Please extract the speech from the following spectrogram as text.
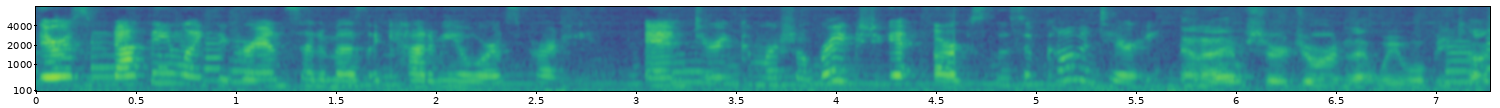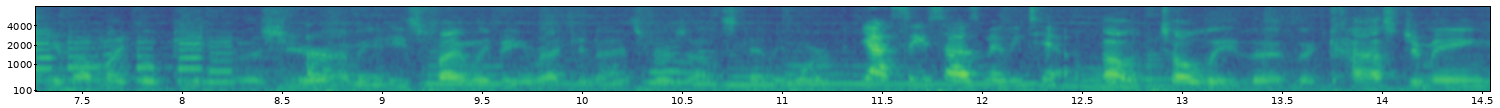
There's nothing like the Grand Cinemas Academy Awards party. And during commercial breaks, you get our exclusive commentary. And I am sure, Jordan, that we will be talking about Michael Keaton this year. I mean, he's finally being recognized for his outstanding work. Yeah, so you saw his movie too. Oh, totally. The the costuming,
